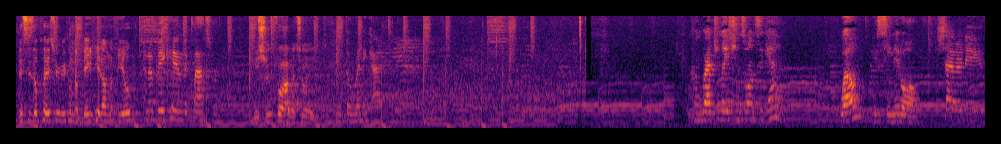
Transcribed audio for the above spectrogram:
This is a place where you become a big hit on the field and a big hit in the classroom. We shoot for opportunities with the winning attitude. Congratulations once again. Well, you've seen it all. Shadow days,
